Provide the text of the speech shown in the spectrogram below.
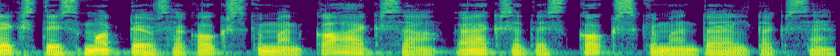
Tekstis Matteuse kakskümmend kaheksa, üheksateist kakskümmend öeldakse.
